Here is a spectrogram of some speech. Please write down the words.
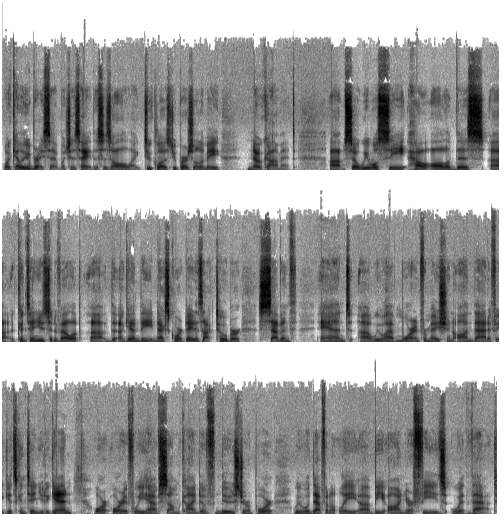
what Kelly Oubre said, which is, hey, this is all like too close, too personal to me, no comment. Uh, so we will see how all of this uh, continues to develop. Uh, the, again, the next court date is October 7th, and uh, we will have more information on that if it gets continued again, or or if we have some kind of news to report. We will definitely uh, be on your feeds with that.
